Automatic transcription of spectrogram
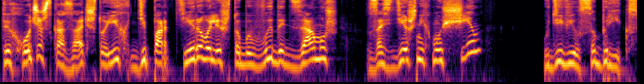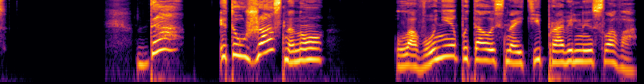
ты хочешь сказать, что их депортировали, чтобы выдать замуж за здешних мужчин? Удивился Брикс. «Да, это ужасно, но...» Лавония пыталась найти правильные слова.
